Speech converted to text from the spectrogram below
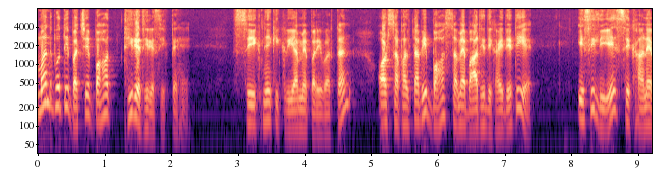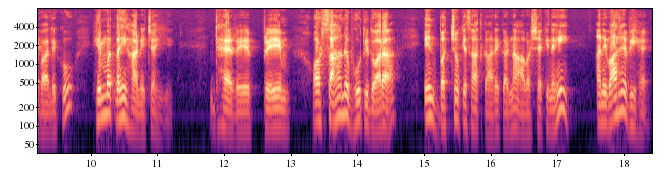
मंदबुद्धि बच्चे बहुत धीरे-धीरे सीखते हैं। सीखने की क्रिया में परिवर्तन और सफलता भी बहुत समय बाद ही दिखाई देती है। इसीलिए सिखाने वाले को हिम्मत नहीं हारनी चाहिए। धैर्य, प्रेम और सहानुभूति द्वारा इन बच्चों के साथ कार्य करना आवश्यक ही नहीं, अनिवार्य भी है।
